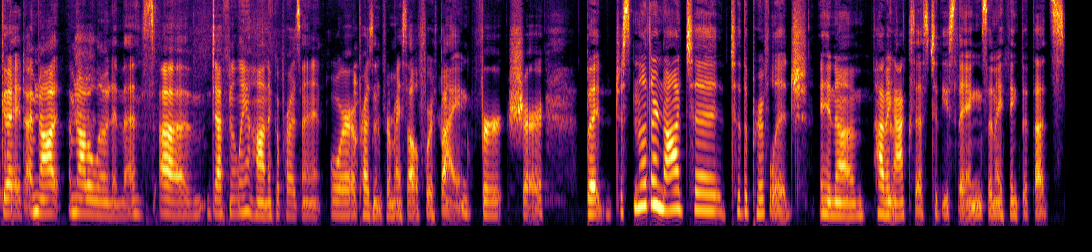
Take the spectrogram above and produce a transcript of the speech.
good. I'm not, I'm not alone in this. Um, definitely a Hanukkah present or a present for myself worth buying for sure. But just another nod to to the privilege in um, having yeah. access to these things, and I think that that's.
